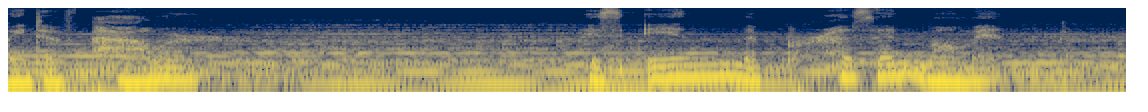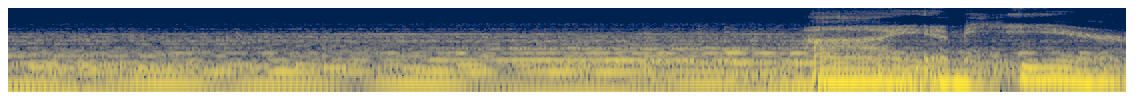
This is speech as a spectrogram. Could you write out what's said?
Point of power is in the present moment. I am here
